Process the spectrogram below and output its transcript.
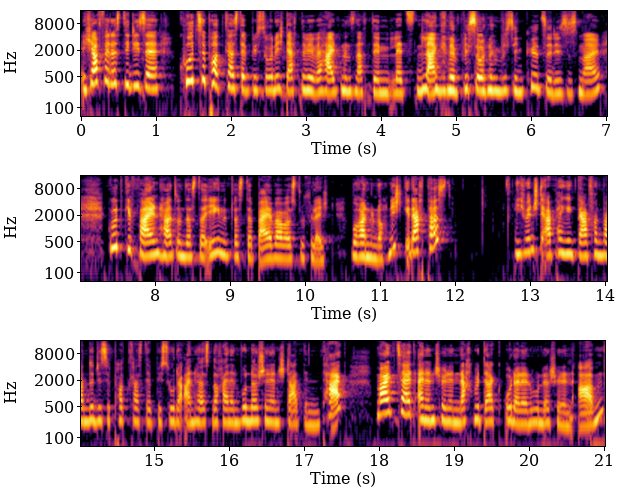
Ich hoffe, dass dir diese kurze Podcast-Episode, ich dachte mir, wir halten uns nach den letzten langen Episoden ein bisschen kürzer dieses Mal, gut gefallen hat und dass da irgendetwas dabei war, was du vielleicht, woran du noch nicht gedacht hast. Ich wünsche dir abhängig davon, wann du diese Podcast-Episode anhörst, noch einen wunderschönen Start in den Tag, Mahlzeit, einen schönen Nachmittag oder einen wunderschönen Abend.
